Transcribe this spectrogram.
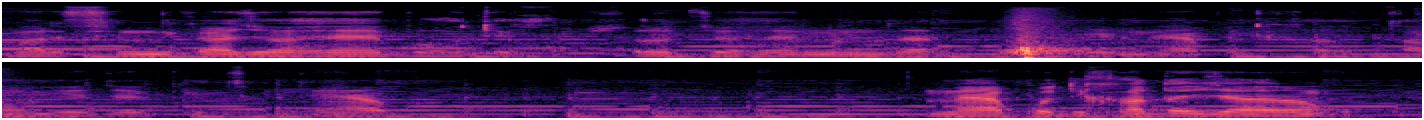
हमारे सिंध का जो है, बहुत ही खूबसूरत जो है मंज़र। ये मैं आपको दिखा सकता हूँ, ये देख सकते हैं आप। मैं आपको दिखाता ही जा रहा हूँ।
